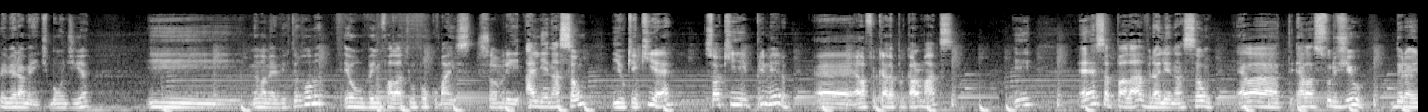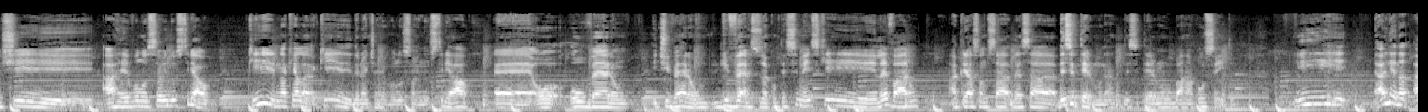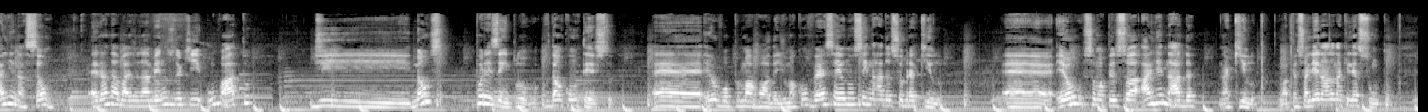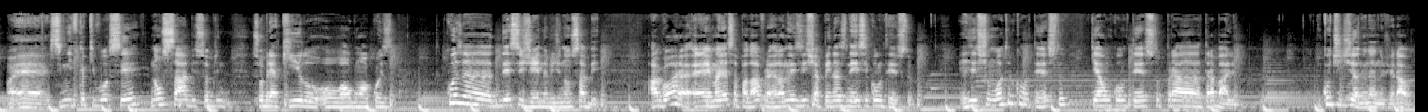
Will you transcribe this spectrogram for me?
primeiramente, bom dia. E meu nome é Victor Roma. Eu venho falar aqui um pouco mais sobre alienação e o que que é. Só que primeiro, é, ela foi criada por Karl Marx e essa palavra alienação, ela, ela surgiu durante a Revolução Industrial que naquela que durante a revolução industrial é, houveram e tiveram diversos acontecimentos que levaram à criação dessa, dessa desse termo né? Desse termo barra conceito. E aliena, alienação é nada mais nada menos do que um ato de não por exemplo vou dar um contexto. É, eu vou para uma roda de uma conversa e eu não sei nada sobre aquilo. É, eu sou uma pessoa alienada naquilo, uma pessoa alienada naquele assunto. É, significa que você não sabe sobre, sobre aquilo ou alguma coisa coisa desse gênero de não saber. Agora, é, mas essa palavra ela não existe apenas nesse contexto. Existe um outro contexto que é um contexto para trabalho, cotidiano, né, no geral.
